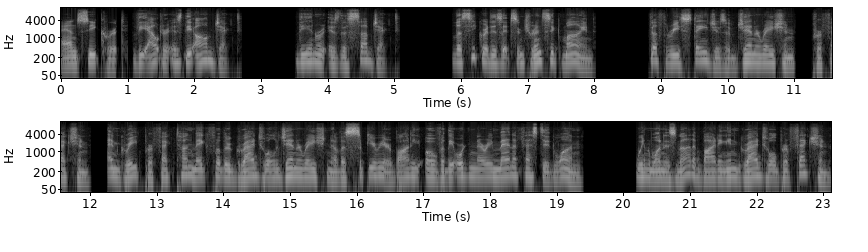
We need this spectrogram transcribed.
and secret. The outer is the object. The inner is the subject. The secret is its intrinsic mind. The three stages of generation, perfection, and great perfecton make for the gradual generation of a superior body over the ordinary manifested one. When one is not abiding in gradual perfection,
